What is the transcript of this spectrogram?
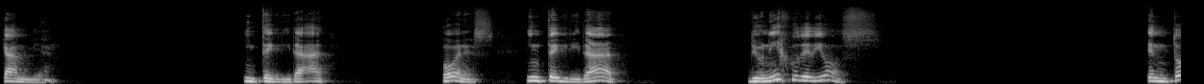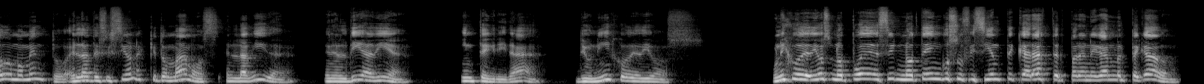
cambia. Integridad. Jóvenes, integridad de un hijo de Dios. En todo momento, en las decisiones que tomamos en la vida, en el día a día, integridad de un hijo de Dios. Un hijo de Dios no puede decir no tengo suficiente carácter para negarme el pecado.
